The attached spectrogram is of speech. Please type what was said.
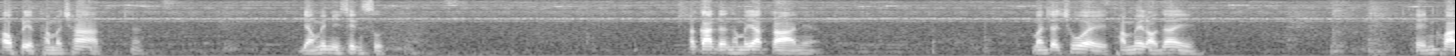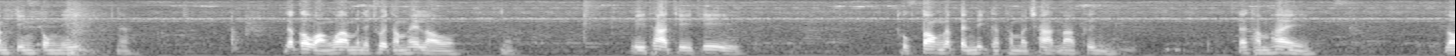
เอาเปรียบธรรมชาตินะอย่างไม่มีสิ้นสุด อาการเดินธรรมยาตราเนี่ย มันจะช่วยทำให้เราได้ เห็นความจริงตรงนี้นะแล้วก็หวังว่ามันจะช่วยทำให้เรานะมีท่าทีที่ถูกต้องและเป็นมิตรกับธรรมชาติมากขึ้น และทำให้เรา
